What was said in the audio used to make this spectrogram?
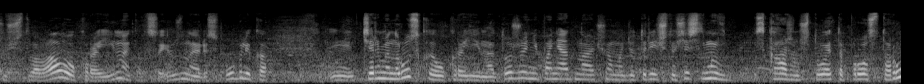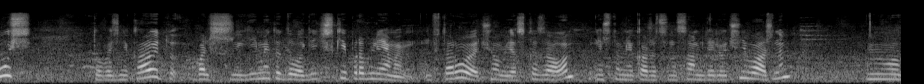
существовала Украина как союзная республика. Термин «русская Украина» тоже непонятно, о чем идет речь. То есть если мы скажем, что это просто Русь, то возникают большие методологические проблемы. И второе, о чем я сказала, и что мне кажется на самом деле очень важным, э,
